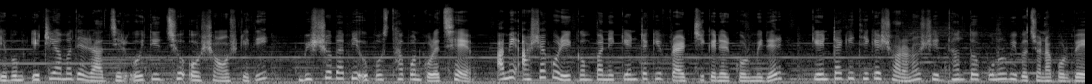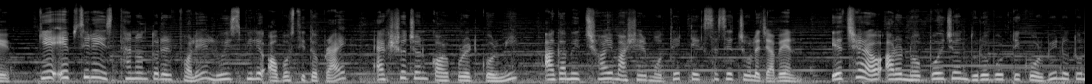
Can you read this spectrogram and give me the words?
এবং এটি আমাদের রাজ্যের ঐতিহ্য ও সংস্কৃতি বিশ্বব্যাপী উপস্থাপন করেছে। আমি আশা করি কোম্পানি কেন্টাকি ফ্রাইড চিকেনের কর্মীদের কেন্টাকি থেকে সরানোর সিদ্ধান্ত পুনর্বিবেচনা করবে। কেএফসির এই স্থানান্তরের ফলে লুইসভিলে অবস্থিত প্রায় একশো জন কর্পোরেট কর্মী আগামী ছয় মাসের মধ্যে টেক্সাসে চলে যাবেন। এছাড়াও আরও নব্বই জন দূরবর্তী কর্মী নতুন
